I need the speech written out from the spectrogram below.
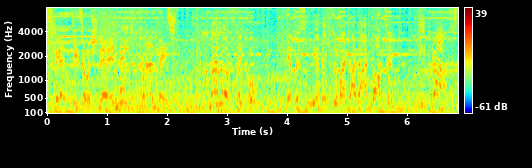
Das werden sie so schnell nicht vermissen! Na los, Rekrut! Wir müssen hier weg, sobald alle an Bord sind. Gib Gas!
